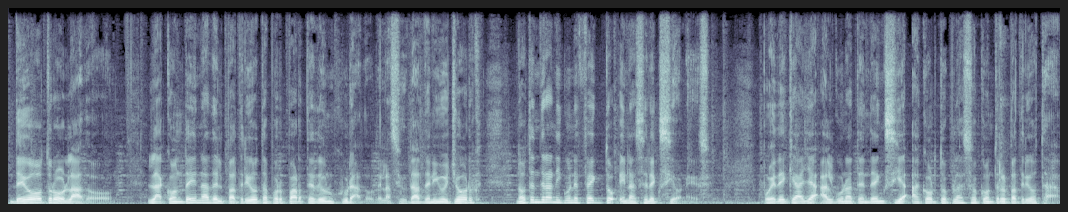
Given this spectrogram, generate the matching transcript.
De otro lado, la condena del patriota por parte de un jurado de la ciudad de New York no tendrá ningún efecto en las elecciones. Puede que haya alguna tendencia a corto plazo contra el patriota,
